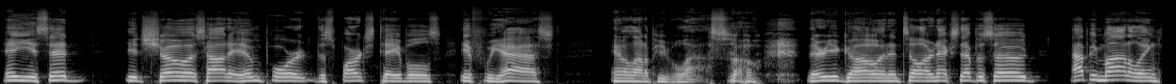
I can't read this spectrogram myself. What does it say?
hey, you said you'd show us how to import the Sparx tables if we asked. And a lot of people asked. So there you go. And until our next episode, happy modeling.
